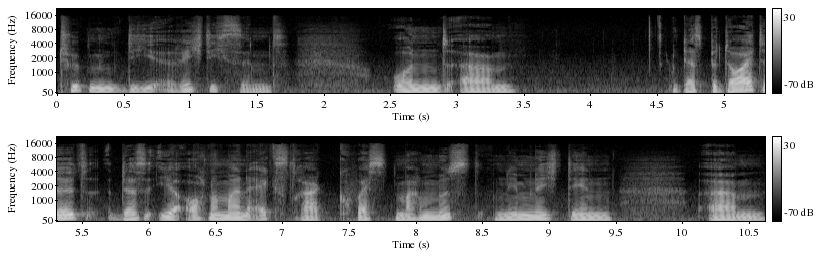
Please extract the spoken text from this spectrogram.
Typen, die richtig sind. Und ähm, das bedeutet, dass ihr auch nochmal eine extra Quest machen müsst, nämlich den ähm,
